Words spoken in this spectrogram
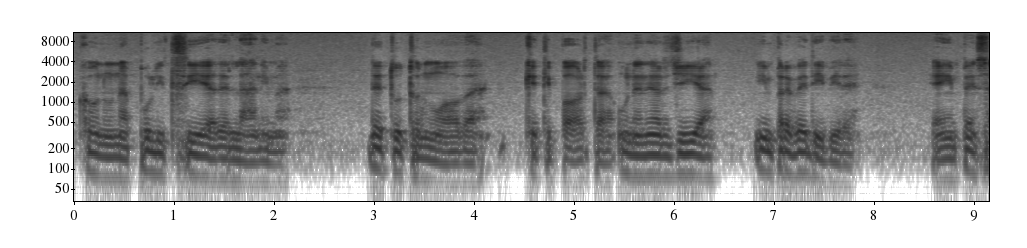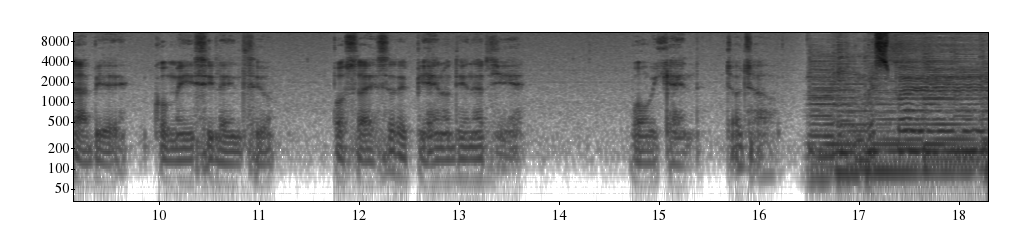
con una pulizia dell'anima del tutto nuova che ti porta un'energia imprevedibile e impensabile come il silenzio possa essere pieno di energie. Buon weekend, ciao ciao. whisper.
